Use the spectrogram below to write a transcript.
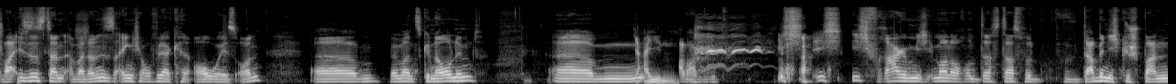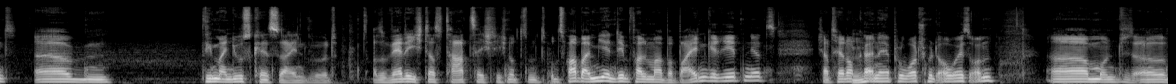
aber ist es dann, aber dann ist es eigentlich auch wieder kein Always-On, ähm, wenn man es genau nimmt. Ähm, Nein. Aber gut. Ich, ich, ich frage mich immer noch, und das, das wird, da bin ich gespannt, ähm, wie mein Use Case sein wird. Also werde ich das tatsächlich nutzen. Und zwar bei mir in dem Fall mal bei beiden Geräten jetzt. Ich hatte ja noch mhm. keine Apple Watch mit Always On. Ähm, und äh,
